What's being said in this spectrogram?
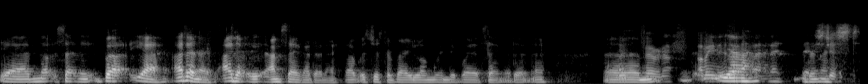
yeah i'm not certainly but yeah i don't know. I don't i'm saying i don't know. That was just a very long-winded way of saying i don't know. Um, fair enough. I mean yeah let's just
